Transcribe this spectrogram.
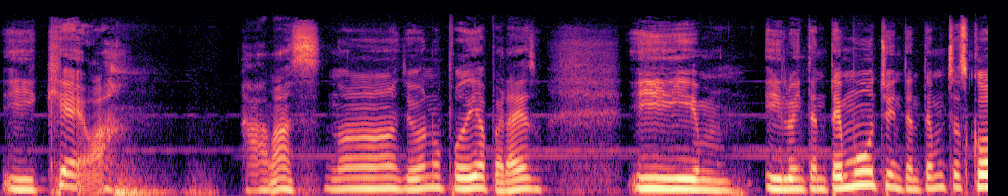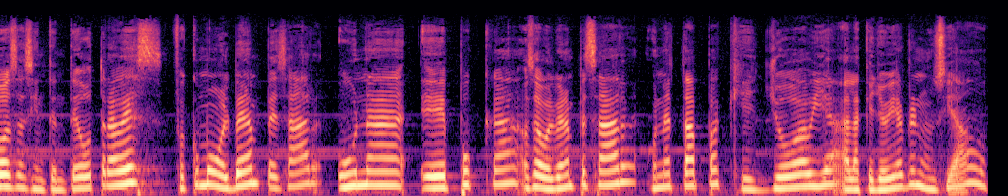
y qué va, jamás, no, yo no podía para eso. Y, y, lo intenté mucho, intenté muchas cosas, intenté otra vez. Fue como volver a empezar una época, o sea, volver a empezar una etapa que yo había, a la que yo había renunciado,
